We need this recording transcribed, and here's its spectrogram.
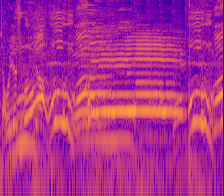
자 올려주고. 오, 야. 오. 오. 와!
